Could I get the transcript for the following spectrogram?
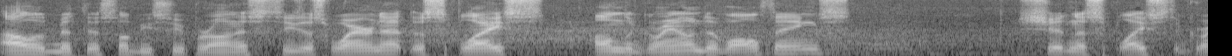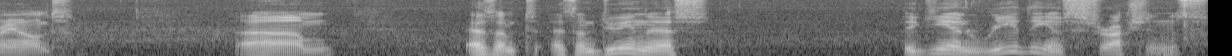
I'll admit this, I'll be super honest. See this wire net, the splice on the ground of all things? Shouldn't have spliced the ground. Um, as, I'm as I'm doing this, again, read the instructions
